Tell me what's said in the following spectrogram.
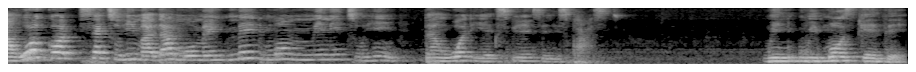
And what God said to him at that moment made more meaning to him than what he experienced in his past. We, we must get there.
